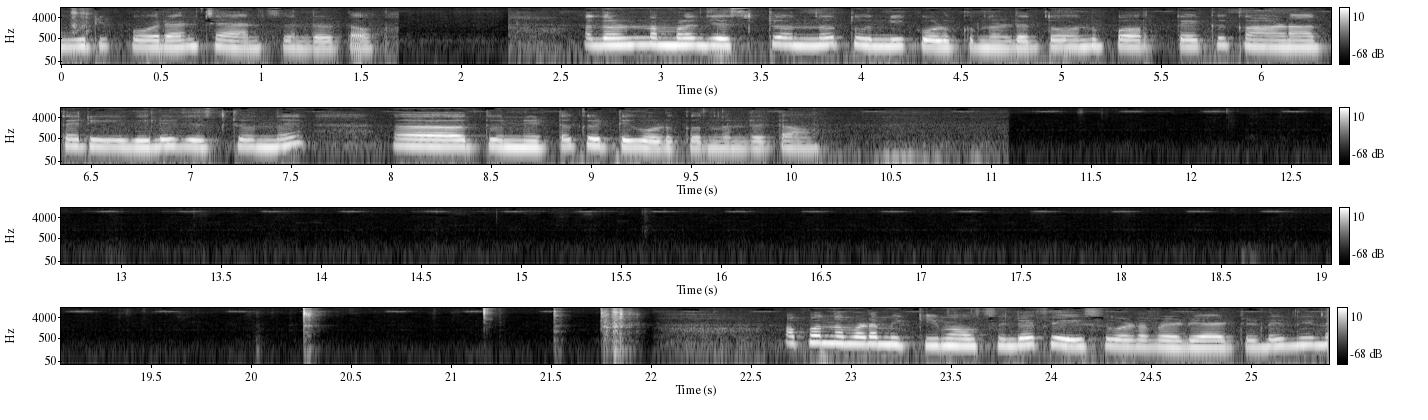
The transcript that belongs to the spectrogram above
ഊരി പോരാൻ ചാൻസ് ഉണ്ട് കേട്ടോ അതുകൊണ്ട് നമ്മൾ ജസ്റ്റ് ഒന്ന് തുന്നി കൊടുക്കുന്നുണ്ട്. തോന്ന് പുറത്തേക്ക് കാണാത്ത രീതിയിൽ ജസ്റ്റ് ഒന്ന് തുന്നിട്ട് കെട്ടി കൊടുക്കുന്നുണ്ട് കേട്ടോ അപ്പോൾ നമ്മുടെ മിക്കി മൗസിന്റെ ഫേസ് ഇവിടെ റെഡി ആയിട്ടുണ്ട്. ഇനി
